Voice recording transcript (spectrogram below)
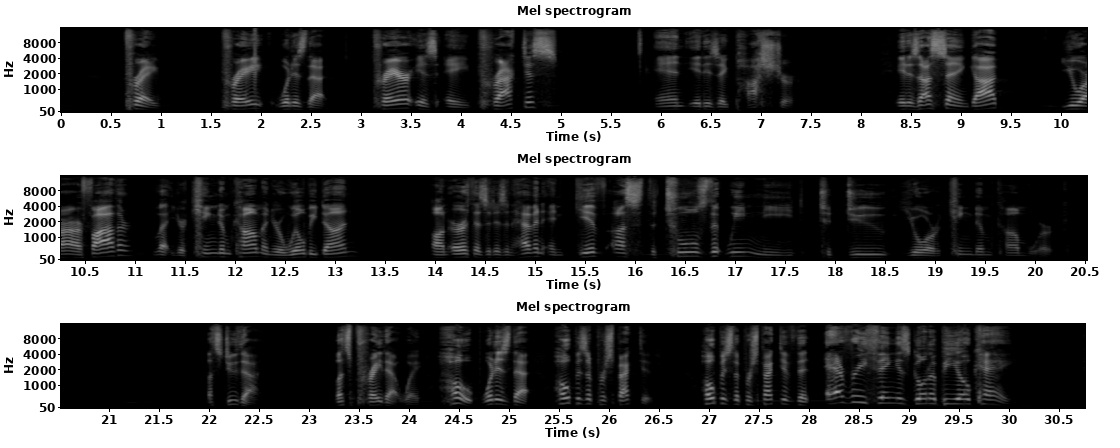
Pray. Pray, what is that? Prayer is a practice and it is a posture. It is us saying, God, you are our Father. Let your kingdom come and your will be done. on earth as it is in heaven, and give us the tools that we need to do your kingdom come work. Let's do that. Let's pray that way. Hope, what is that? Hope is a perspective. Hope is the perspective that everything is going to be okay.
